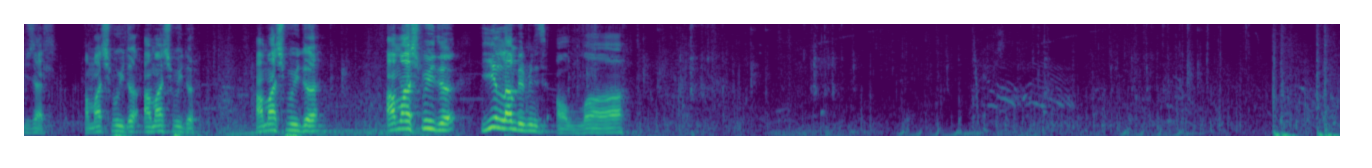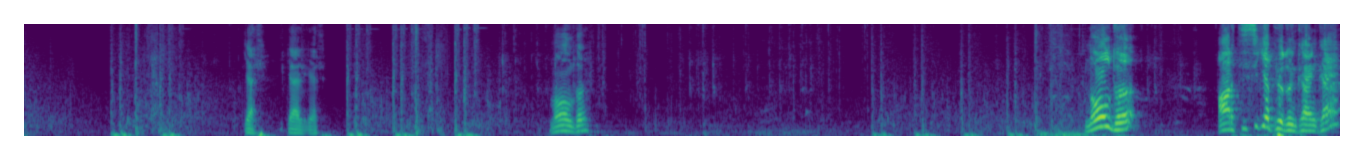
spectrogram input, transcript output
Güzel. Amaç buydu. Amaç buydu. Amaç buydu. Amaç buydu. Yiyin lan birbirinizi. Allah. Gel. Gel gel. Ne oldu? Ne oldu? Artistik yapıyordun kanka.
